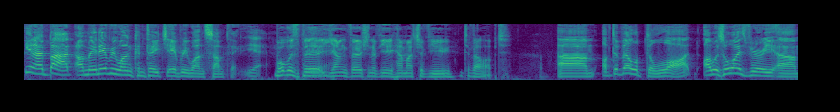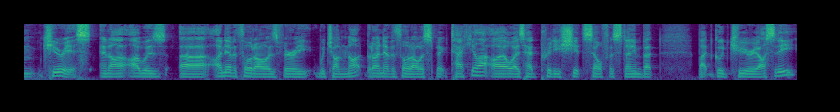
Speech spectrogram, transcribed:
you know, but I mean, everyone can teach everyone something. Yeah. What was the Yeah. young version of you? How much have you developed? Um, I've developed a lot. I was always very um, curious, and I, I was. Uh, I never thought I was very, which I'm not, but I never thought I was spectacular. I always had pretty shit self esteem, but but good curiosity.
